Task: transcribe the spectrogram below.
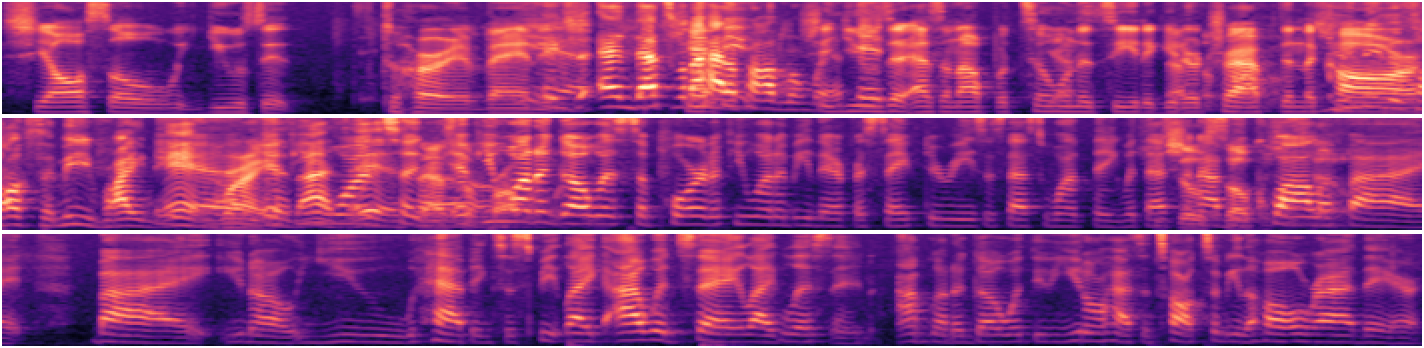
she also used it to her advantage. Yeah. And that's what I had a problem with. She with. used it as an opportunity to get her trapped problem. in the you car. need to talk to me right now. Yeah. Right. If you want to, That's if you want to go and support, if you want to be there for safety reasons, that's one thing. But that She's should not be qualified by you know you having to speak. Like I would say, like listen, I'm gonna go with you. You don't have to talk to me the whole ride there.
